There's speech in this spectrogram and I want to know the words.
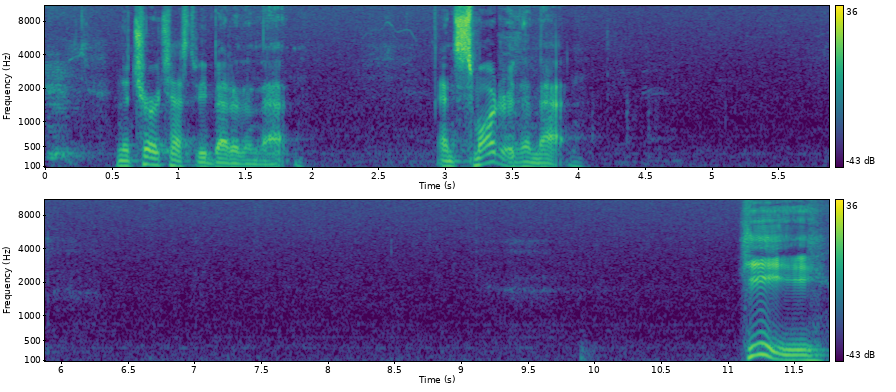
and the church has to be better than that and smarter than that. He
